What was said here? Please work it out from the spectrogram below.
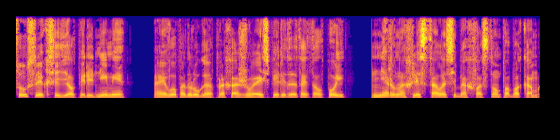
Суслик сидел перед ними, а его подруга, прохаживаясь перед этой толпой, нервно хлестала себя хвостом по бокам,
